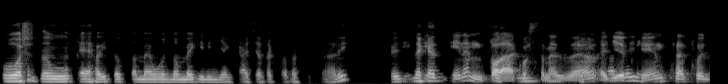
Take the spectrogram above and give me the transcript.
olvasatlanul elhajtottam, mert mondom, megint ingyen kártyát akarnak tudni. Neked... Én nem találkoztam ezzel egyébként, tehát hogy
